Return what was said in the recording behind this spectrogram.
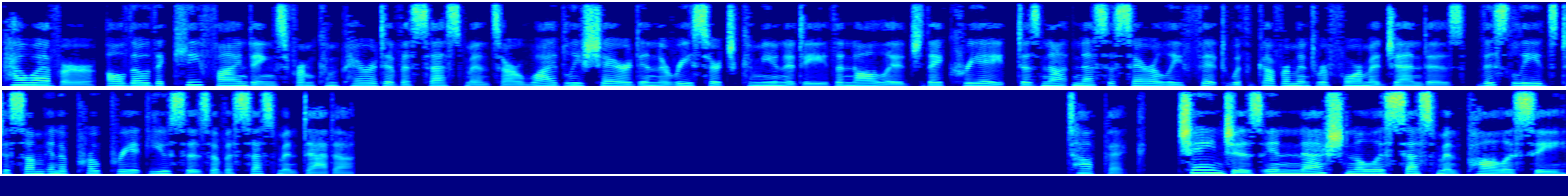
However, although the key findings from comparative assessments are widely shared in the research community the knowledge they create does not necessarily fit with government reform agendas, this leads to some inappropriate uses of assessment data. Changes in national assessment policy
